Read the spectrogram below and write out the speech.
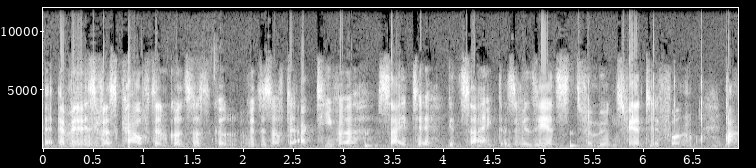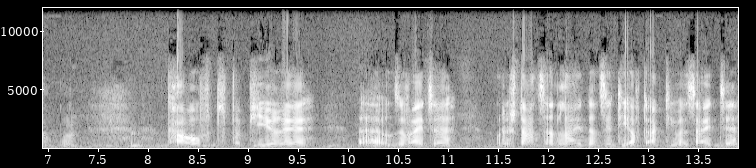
Äh, wenn Sie was kauft, dann wird es auf der aktiver Seite gezeigt. Also wenn Sie jetzt Vermögenswerte von Banken kauft, Papiere äh, und so weiter oder Staatsanleihen, dann sind die auf der aktiver Seite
